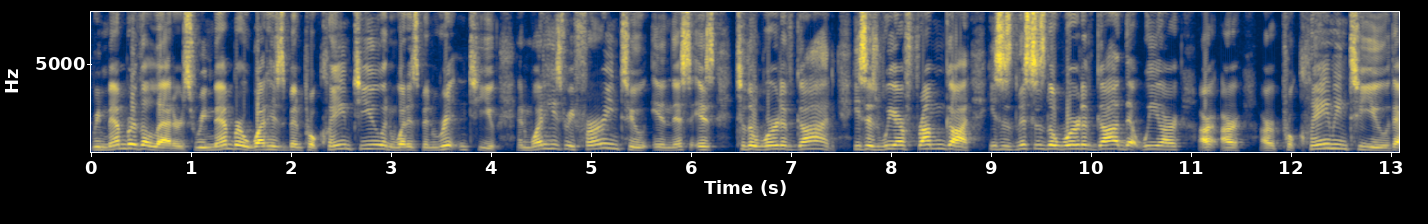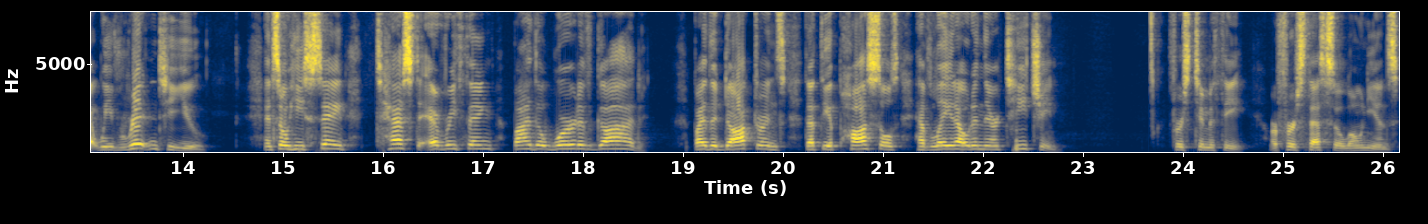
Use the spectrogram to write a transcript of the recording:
Remember the letters. Remember what has been proclaimed to you and what has been written to you. And what he's referring to in this is to the Word of God. He says, We are from God. He says, This is the Word of God that we are, are, are, are proclaiming to you, that we've written to you. And so he's saying, Test everything by the Word of God, by the doctrines that the apostles have laid out in their teaching. 1 Timothy or 1 Thessalonians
